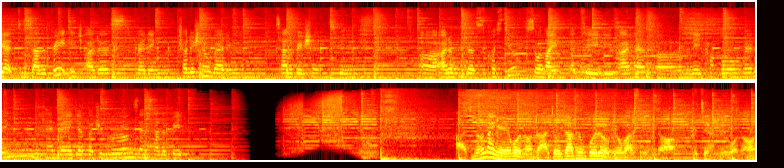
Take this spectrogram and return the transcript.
get to celebrate each other's wedding, traditional wedding celebrations with uh, other people's costumes. So like, let's say if I have a Malay couple wedding, we can wear their baju kurungs and celebrate. အာကျွန်တော်နိုင်ငံရဲ့ပေါ့နော်ဒါအကျော်ကြားဆုံးပွဲတော်ကိုပြောပါဆိုရင်တော့တကြံလေးပေါ့နော်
